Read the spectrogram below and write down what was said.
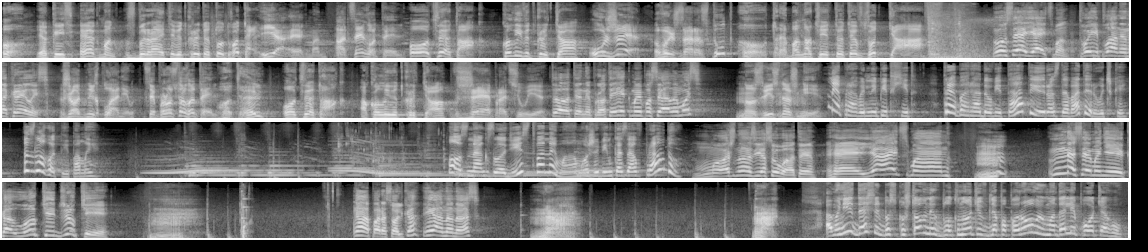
О, якийсь Егман збирається відкрити тут готель. Я Егман, а це готель. О, це так. Коли відкриття? Уже? Ви ж зараз тут? О, треба начистити взуття. Усе, Яйцман, твої плани накрились. Жодних планів. Це просто готель. Готель? Оце так. А коли відкриття? Вже працює. То ти не проти, як ми поселимось? Ну, звісно ж, ні. Неправильний підхід. Треба радо вітати і роздавати ручки з логотипами. Ознак злодійства нема. Може, він казав правду? Можна з'ясувати. Гей, Яйцман! Несе мені калукі-джукі. А парасолька і ананас. На. На. А мені 10 безкоштовних блокнотів для паперової моделі потягу.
